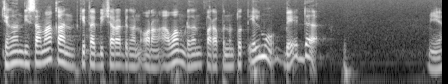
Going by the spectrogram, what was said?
Jangan disamakan kita bicara dengan orang awam dengan para penuntut ilmu, beda. Ya.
